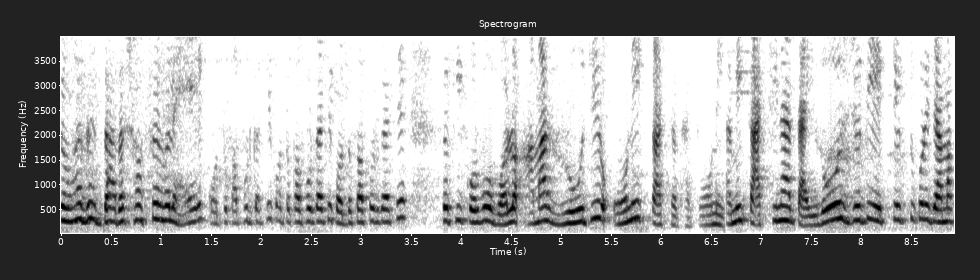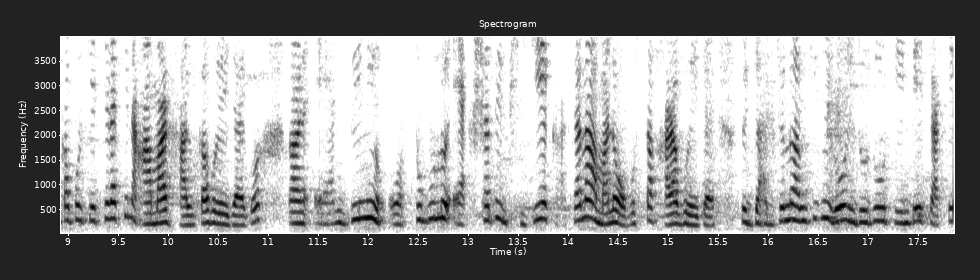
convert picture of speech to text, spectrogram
তোমাদের দাদা সবসময় বলে হ্যাঁ কত কাপড় গাছে কত কাপড় গাছে কত কাপড় গাছে তো কি করব বলো? আমার রোজের অনেক কাঁচা থাকে, অনেক। আমি কাচি না তাই। রোজ যদি একটু একটু করে জামা কাপড় কেচে রাখি না, আমার হালকা হয়ে যায় গো। কারণ একদিনই অতগুলো একসাথে ভিজিয়ে কাঁচা না মানে অবস্থা খারাপ হয়ে যায়। তো যার জন্য আমি কি করি, রোজ দুটো, তিনটে, চারটে,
